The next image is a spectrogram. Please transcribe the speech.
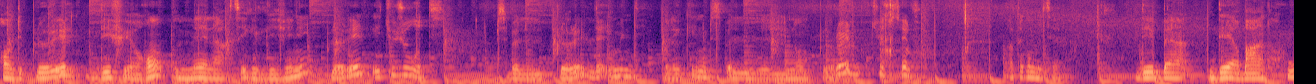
ont des pluriels différents mais l'article défini pluriel est toujours dit بالنسبة للبلوريل دائما دي ولكن بالنسبة للنون بلوريل تيختلفوا نعطيكم مثال دي بان دير بان هو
